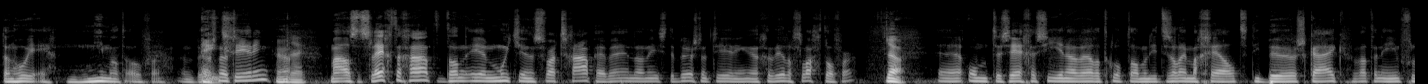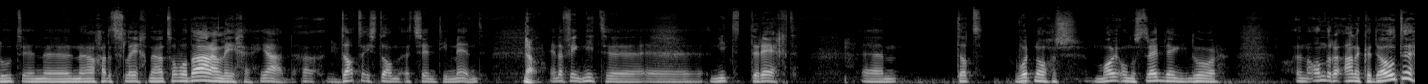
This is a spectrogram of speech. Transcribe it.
Dan hoor je echt niemand over een beursnotering. Ja. Nee. Maar als het slechter gaat, dan eh, moet je een zwart schaap hebben. En dan is de beursnotering een gewillig slachtoffer. Ja. Eh, om te zeggen, zie je nou wel, het klopt allemaal niet. Het is alleen maar geld. Die beurs, kijk, wat een invloed. En eh, nou gaat het slecht. Nou, het zal wel daaraan liggen. Ja, dat is dan het sentiment. Ja. En dat vind ik niet, niet terecht. Ehm, dat wordt nog eens mooi onderstreept, denk ik, door een andere anekdote,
